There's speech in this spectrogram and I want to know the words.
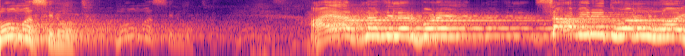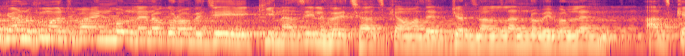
মৌমাছির মতো। আয়াত নাজিলের পরে সাবিরি দুয়ারুল্লাহ খানুকুম আজমাইন বললেন, ওগো নবীজি, কি নাজিল হয়েছে আজকে আমাদের জন্য? আল্লাহ নবী বললেন, আজকে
